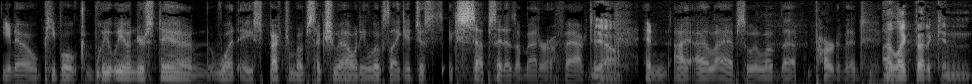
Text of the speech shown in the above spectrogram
you know people completely understand what a spectrum of sexuality looks like. It just accepts it as a matter of fact. Yeah. and I, I absolutely love that part of it. I like that it can.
